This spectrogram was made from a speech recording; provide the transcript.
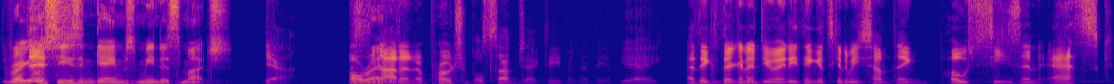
Regular This- season games mean as much. Yeah. Already. not an approachable subject even in the NBA. I think if they're going to do anything, it's going to be something postseason esque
